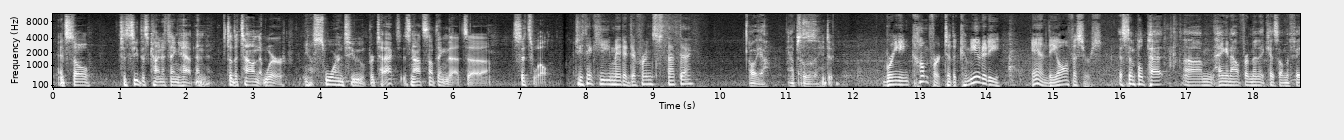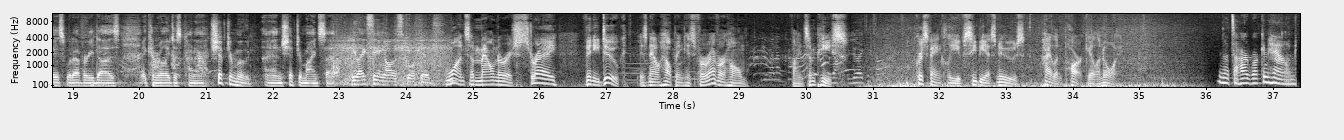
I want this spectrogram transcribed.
And so to see this kind of thing happen to the town that we're, you know, sworn to protect is not something that uh, sits well. Do you think he made a difference that day? Oh, yeah, absolutely. Yes, he did. Bringing comfort to the community and the officers. A simple pet, um, hanging out for a minute, kiss on the face, whatever he does, it can really just kind of shift your mood and shift your mindset. He likes seeing all the school kids. Once a malnourished stray, Vinny Duke is now helping his forever home find some peace. Chris Van Cleave, CBS News, Highland Park, Illinois. That's a hardworking hound.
